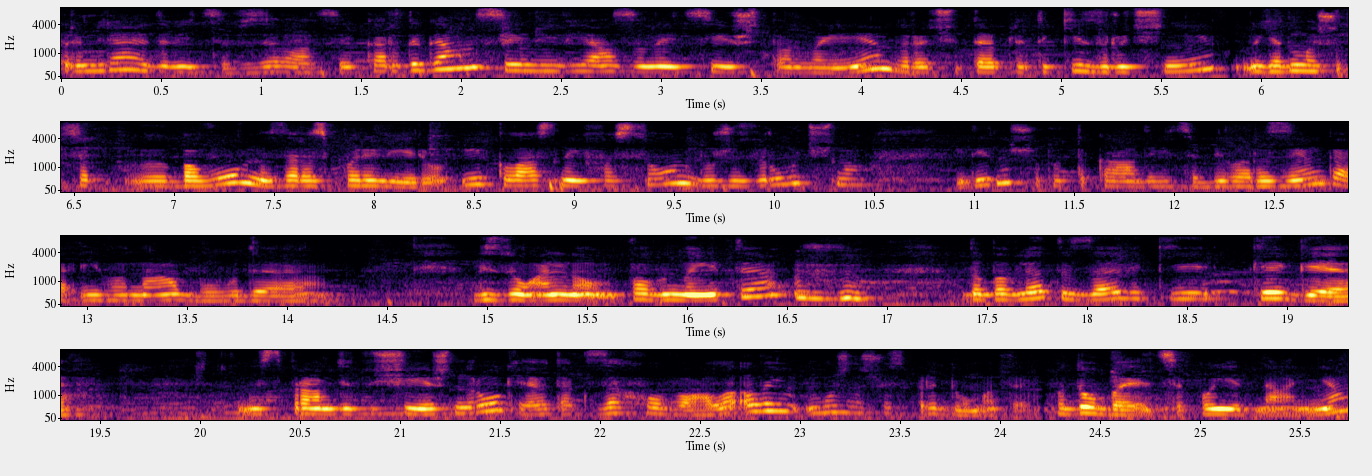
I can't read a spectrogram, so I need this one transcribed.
Приміряю, дивіться, взяла цей кардиган, синій в'язаний, ці штани. До речі, теплі, такі зручні. Ну, я думаю, що це е, бавовна, зараз перевірю. І класний фасон, дуже зручно. Єдине, що тут така, дивіться, біла резинка, і вона буде візуально повнити, додати зайві КГ. Насправді тут ще є шнурок, я так заховала, але можна щось придумати. Подобається поєднання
